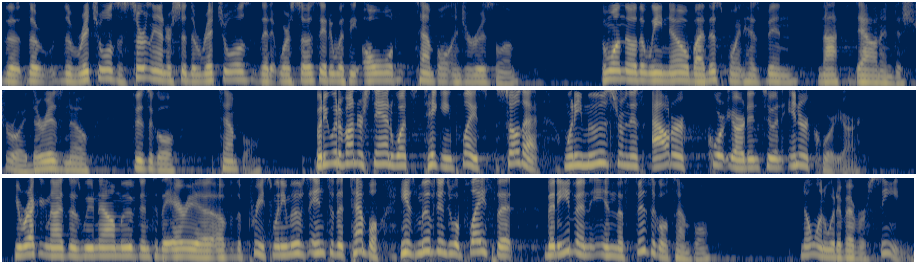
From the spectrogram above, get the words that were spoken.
the, the, the rituals, certainly understood the rituals that were associated with the old temple in Jerusalem. The one, though, that we know by this point has been knocked down and destroyed. There is no physical temple. But he would have understood what's taking place so that when he moves from this outer courtyard into an inner courtyard, he recognizes we've now moved into the area of the priest. When he moves into the temple, he has moved into a place that, that even in the physical temple, no one would have ever seen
